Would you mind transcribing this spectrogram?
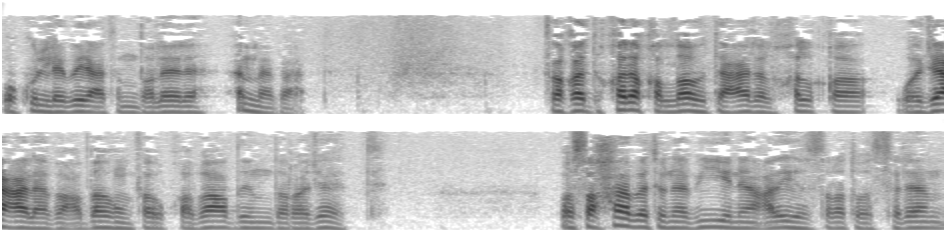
وكل بدعة ضلالة أما بعد. فقد خلق الله تعالى الخلق وجعل بعضهم فوق بعض درجات. وصحابة نبينا عليه الصلاة والسلام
